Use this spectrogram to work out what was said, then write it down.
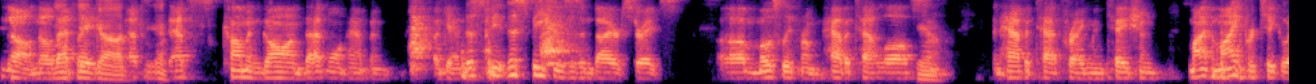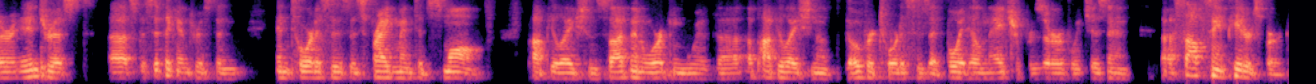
No, no, that thank God. That's yeah. that's come and gone. That won't happen again. This spe- this species is in dire straits, uh, mostly from habitat loss yeah. and, habitat fragmentation. My my particular interest, uh, specific interest in in tortoises, is fragmented small populations. So I've been working with uh, a population of gopher tortoises at Boyd Hill Nature Preserve, which is in uh, South St. Petersburg.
